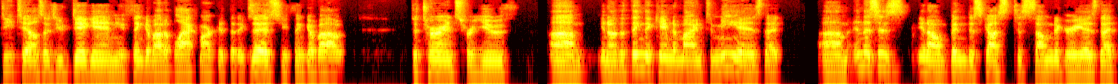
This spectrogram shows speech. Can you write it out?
details as you dig in. You think about a black market that exists. You think about deterrence for youth. Um, you know, the thing that came to mind to me is that, um, and this has you know been discussed to some degree, is that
